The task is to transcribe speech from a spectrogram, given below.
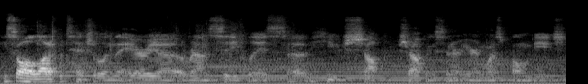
he saw a lot of potential in the area around City Place, a huge shop shopping center here in West Palm Beach.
